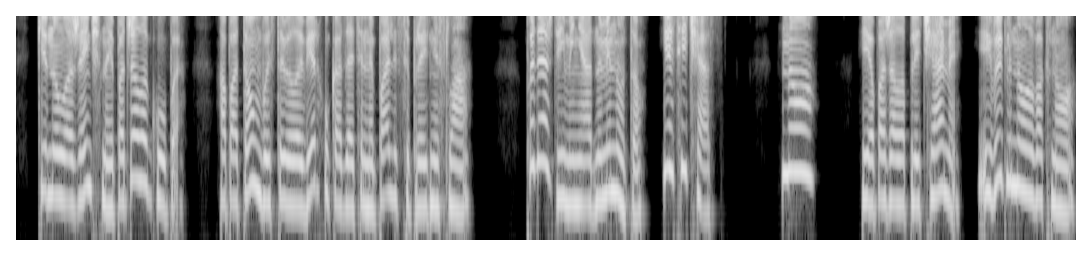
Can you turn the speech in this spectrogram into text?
— кивнула женщина и поджала губы, а потом выставила вверх указательный палец и произнесла. «Подожди меня одну минуту, я сейчас». «Но...» Я пожала плечами и выглянула в окно.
